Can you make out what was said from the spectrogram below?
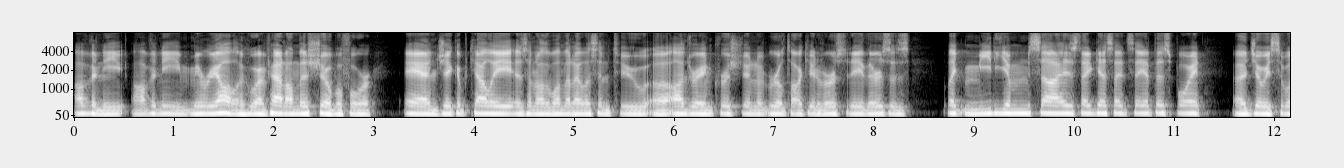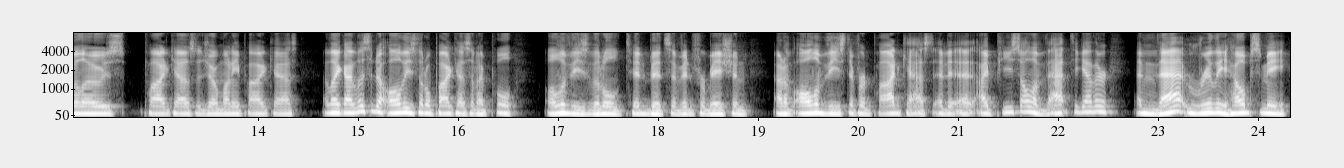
Avani Avani Miriala, who I've had on this show before, and Jacob Kelly is another one that I listen to. Uh, Andre and Christian at Real Talk University. Theirs is like medium sized, I guess I'd say at this point. Uh, Joey Sawillo's podcast, the Joe Money podcast. Like I listen to all these little podcasts and I pull all of these little tidbits of information out of all of these different podcasts and uh, I piece all of that together and that really helps me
